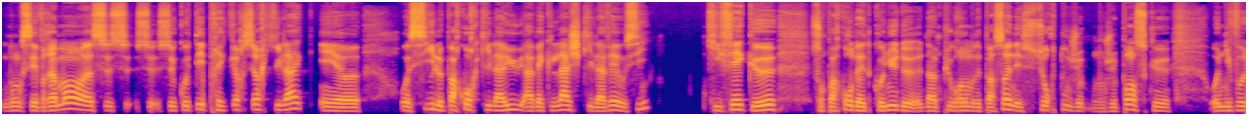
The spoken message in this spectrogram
Donc c'est vraiment ce, côté précurseur qu'il a et aussi le parcours qu'il a eu avec l'âge qu'il avait aussi, qui fait que son parcours doit être connu d'un plus grand nombre de personnes et surtout, je, je pense que au niveau,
